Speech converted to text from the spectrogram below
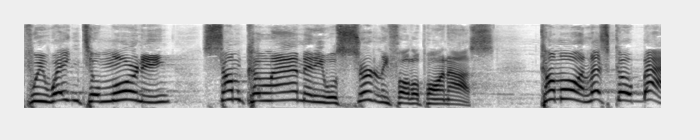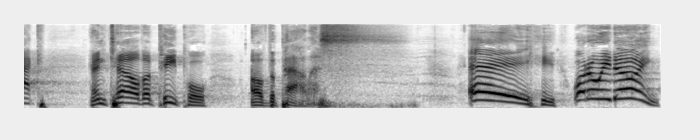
If we wait until morning, some calamity will certainly fall upon us. Come on, let's go back and tell the people of the palace. Hey, what are we doing?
